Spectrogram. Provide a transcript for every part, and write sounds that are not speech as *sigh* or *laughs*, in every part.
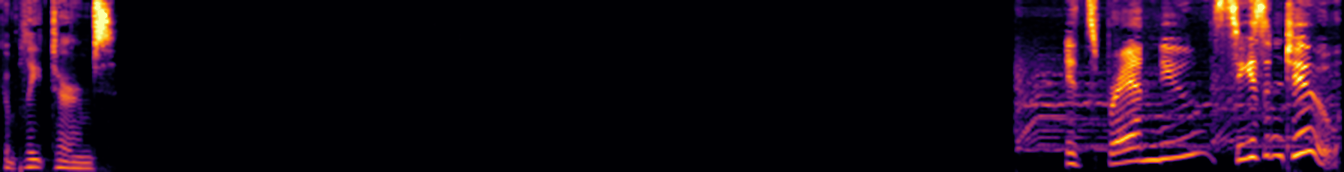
complete terms. It's brand new, season two.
